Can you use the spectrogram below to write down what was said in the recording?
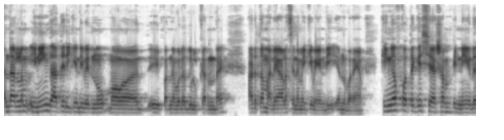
എന്തായാലും ഇനിയും കാത്തിരിക്കേണ്ടി വരുന്നു ഈ പറഞ്ഞ പോലെ ദുൽഖറിന്റെ അടുത്ത മലയാള സിനിമയ്ക്ക് വേണ്ടി എന്ന് പറയാം. കിങ് ഓഫ് കൊത്തയ്ക്ക് ശേഷം പിന്നീട്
